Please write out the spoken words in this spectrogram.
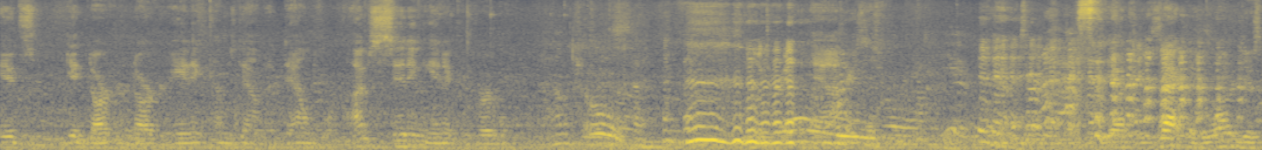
it's getting darker and darker and it comes down to downpour. I'm sitting in a convertible. Yeah, exactly, the water just,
